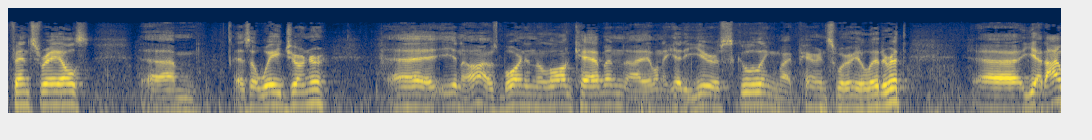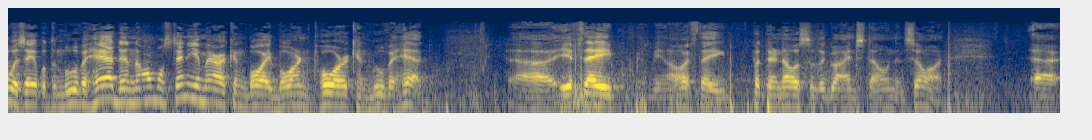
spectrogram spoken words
fence rails um, as a wage earner. Uh, you know, I was born in a log cabin. I only had a year of schooling. My parents were illiterate. Uh, yet I was able to move ahead, and almost any American boy born poor can move ahead uh, if they, you know, if they put their nose to the grindstone and so on. Uh,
